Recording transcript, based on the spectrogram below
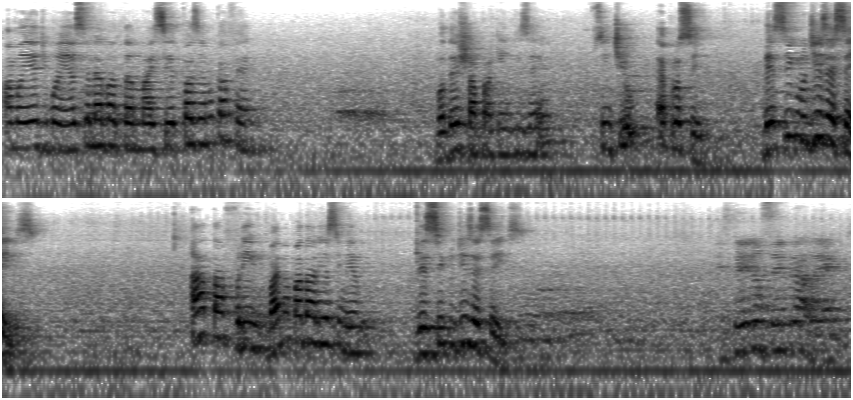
Amanhã de manhã você levantando mais cedo fazendo um café. Vou deixar para quem quiser. Sentiu? É para você. Versículo 16. Ah, tá frio. Vai na padaria assim mesmo. Versículo 16. Estejam sempre alegres.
